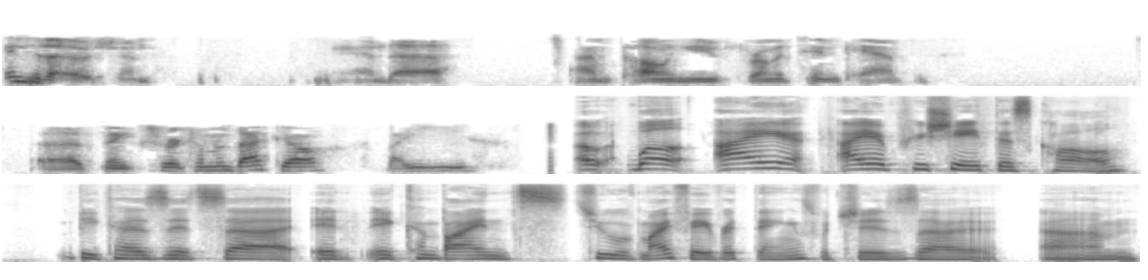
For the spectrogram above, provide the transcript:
into the ocean. And, uh, I'm calling you from a tin can. Uh, thanks for coming back, y'all. Bye. Oh well, I I appreciate this call because it's uh it it combines two of my favorite things, which is uh um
